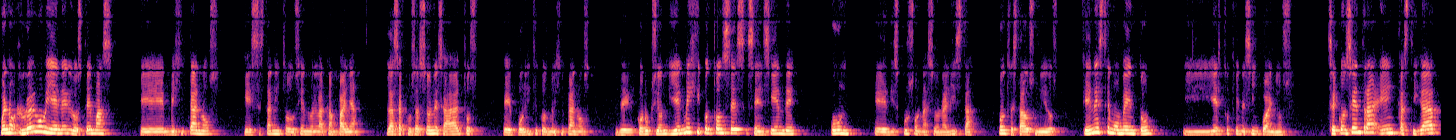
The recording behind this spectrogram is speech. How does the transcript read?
Bueno, luego vienen los temas eh, mexicanos que se están introduciendo en la campaña, las acusaciones a altos eh, políticos mexicanos de corrupción y en México entonces se enciende un eh, discurso nacionalista contra Estados Unidos que en este momento y esto tiene cinco años, se concentra en castigar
